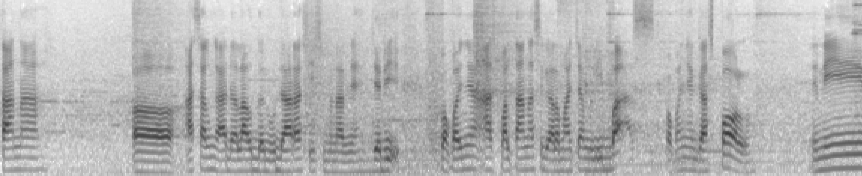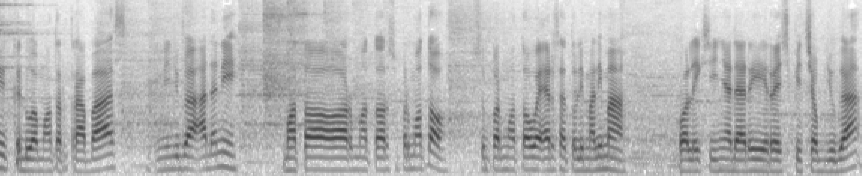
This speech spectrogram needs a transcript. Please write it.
tanah uh, asal nggak ada laut dan udara sih sebenarnya. Jadi pokoknya aspal tanah segala macam libas pokoknya gaspol. Ini kedua motor Trabas. Ini juga ada nih motor-motor supermoto supermoto WR 155 koleksinya dari Race Pit Shop juga.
